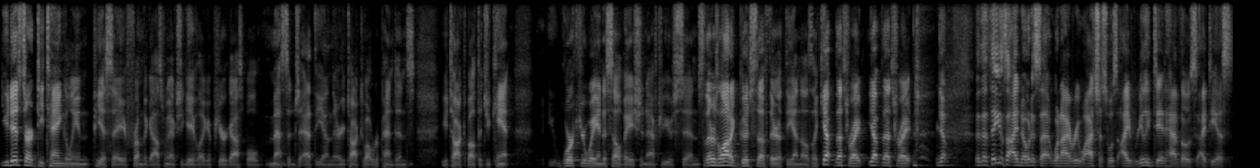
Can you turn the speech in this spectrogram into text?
You did start detangling PSA from the gospel. You actually gave like a pure gospel message at the end there. You talked about repentance. You talked about that you can't work your way into salvation after you've sinned. So there's a lot of good stuff there at the end. I was like, yep, that's right. Yep, that's right. Yep. The thing is, I noticed that when I rewatched this was I really did have those ideas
